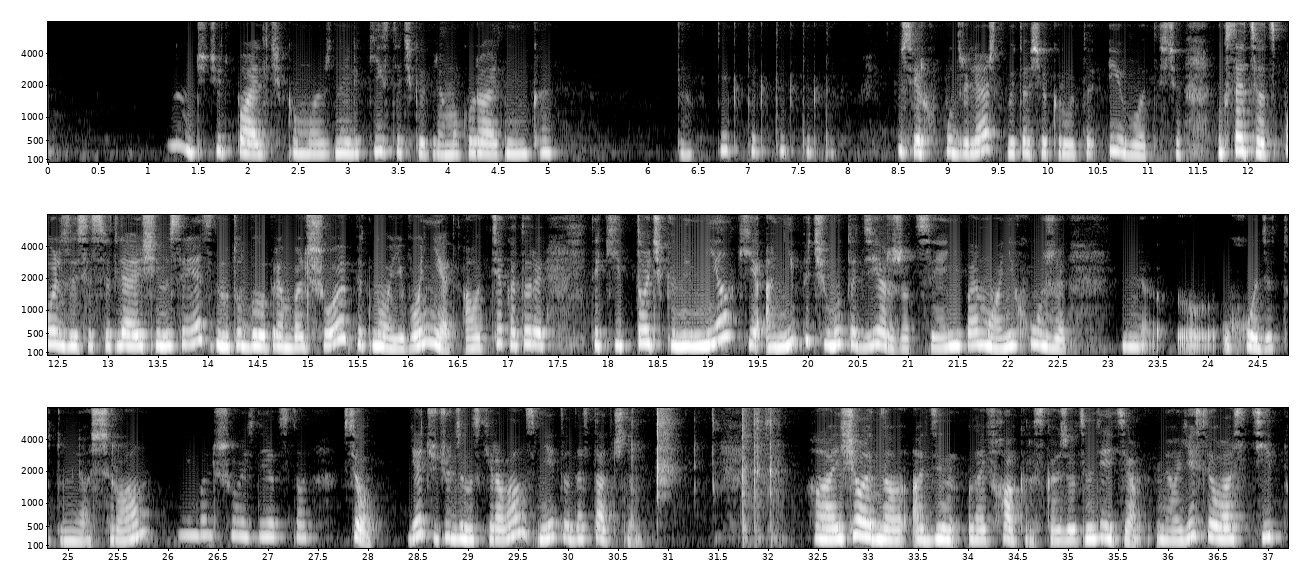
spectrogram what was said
Ну, чуть-чуть пальчиком можно или кисточкой прям аккуратненько. Тык-тык-тык-тык-тык. Ну, сверху пудра ляжет, будет вообще круто. И вот еще. Ну, кстати, вот пользуясь осветляющими средствами, тут было прям большое пятно, его нет. А вот те, которые такие точками мелкие, они почему-то держатся. Я не пойму, они хуже э, уходят. Тут у меня шрам небольшой с детства. Все, я чуть-чуть замаскировалась, мне этого достаточно. А, еще одна, один лайфхак расскажу. Вот смотрите, а, если у вас тип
